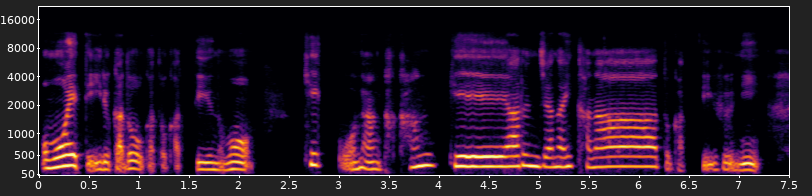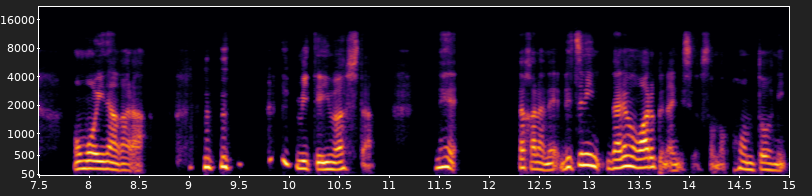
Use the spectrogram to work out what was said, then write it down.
思えているかどうかとかっていうのも、結構なんか関係あるんじゃないかなとかっていうふうに思いながら 見ていました。ね。だからね、別に誰も悪くないんですよ、その本当に。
